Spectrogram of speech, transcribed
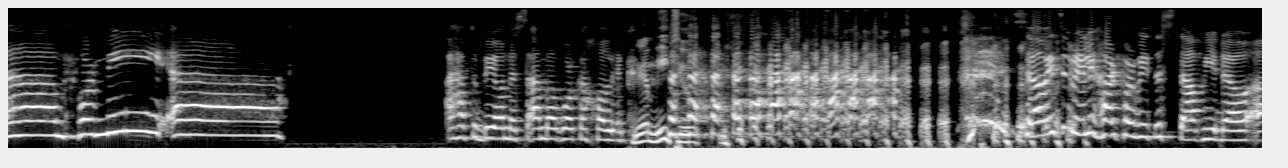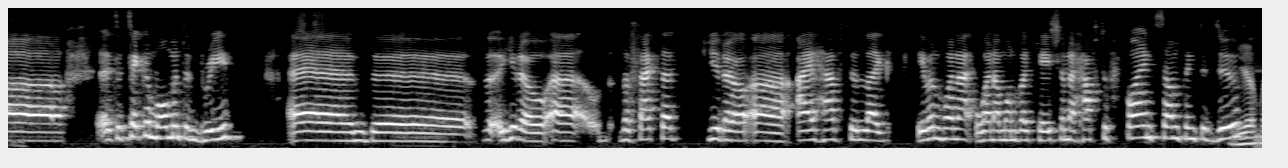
Um, for me, uh I have to be honest, I'm a workaholic. Yeah, me too. so it's really hard for me to stop, you know, uh, to take a moment and breathe. And, uh, the, you know, uh, the fact that, you know, uh, I have to like, even when I when I'm on vacation, I have to find something to do. Yep.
